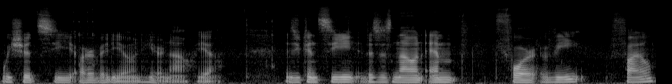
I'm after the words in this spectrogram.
we should see our video in here now. Yeah, as you can see, this is now an M4V file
